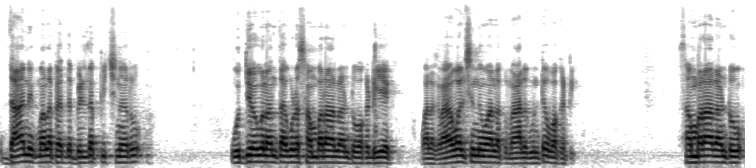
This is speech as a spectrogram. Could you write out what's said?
దానికి మళ్ళీ పెద్ద బిల్డప్ ఇచ్చినారు. ఉద్యోగులంతా కూడా సంబరాలంటూ ఒక డిఏ వాళ్ళకి రావాల్సింది వాళ్ళకు నాలుగు ఉంటే ఒకటి సంబరాలంటూ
